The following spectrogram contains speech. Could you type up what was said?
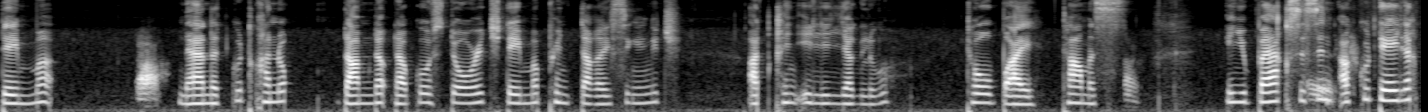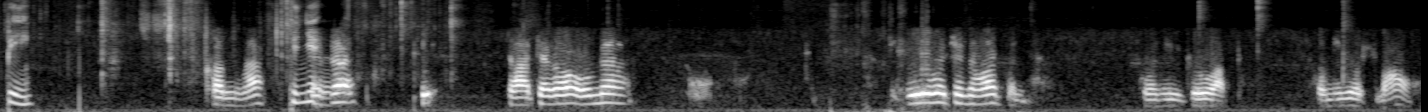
teimma a naanatkut qanuq taamna taapko storage teimma printarissingingit atqin ilillaglugu told by Thomas in your back sitting a good day like be can you he was an orphan when he grew up when he was small.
